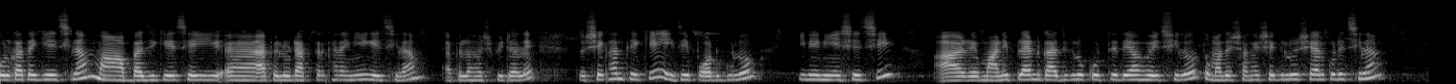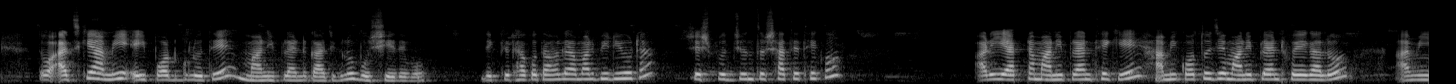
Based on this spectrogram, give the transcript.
কলকাতায় গিয়েছিলাম, মা আব্বাজিকে সেই অ্যাপেলো ডাক্তারখানায় নিয়ে গেছিলাম, অ্যাপেলো হসপিটালে। তো সেখান থেকে এই যে পটগুলো কিনে নিয়ে এসেছি। আর মানি প্ল্যান্ট গাছগুলো করতে দেওয়া হয়েছিল, তোমাদের সঙ্গে সেগুলো শেয়ার করেছিলাম। তো আজকে আমি এই পটগুলোতে মানি প্ল্যান্ট গাছগুলো বসিয়ে দেব। দেখতে থাকো তাহলে আমার ভিডিওটা। শেষ পর্যন্ত সাথে থেকো। আর এই একটা মানি প্ল্যান্ট থেকে আমি কত যে মানি প্ল্যান্ট হয়ে গেল, আমি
